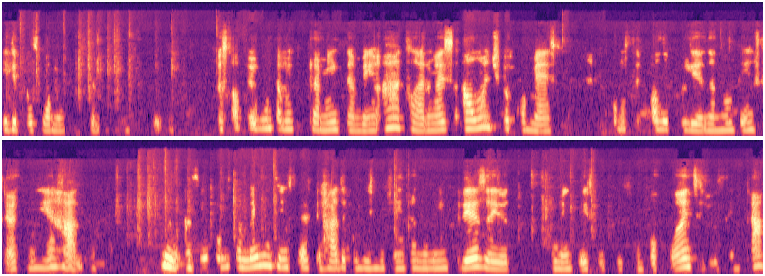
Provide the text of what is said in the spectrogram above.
E depois realmente o pessoal pergunta muito para mim também, ah, claro, mas aonde que eu começo? Como você falou, Poliana, não tem certo nem errado. Assim como também não tem certo e errado quando a gente entra numa empresa, e eu comentei sobre isso um pouco antes de você entrar,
